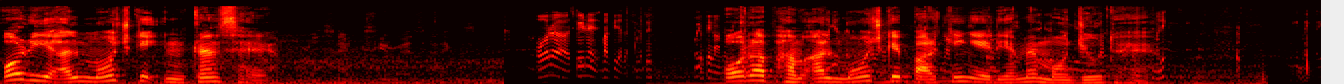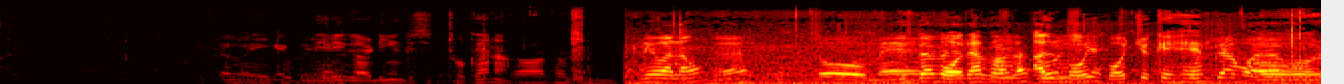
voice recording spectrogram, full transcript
اور یہ الموج کی انٹرنس ہے۔ اور اب ہم الموج کے پارکنگ ایریا میں موجود ہیں۔ میری گاڑیاں کسی نا؟ والا ہوں۔ تو میں اور اب ہم الموج پہنچ چکے ہیں اور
